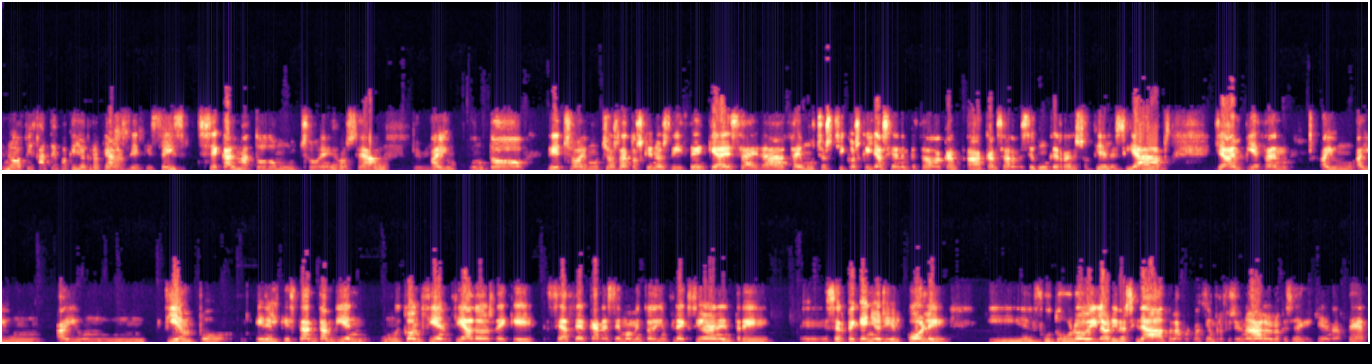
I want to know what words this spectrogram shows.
No, fíjate, porque yo creo que a los 16 se calma todo mucho, ¿eh? O sea, hay un punto, de hecho hay muchos datos que nos dicen que a esa edad hay muchos chicos que ya se han empezado a, can- a cansar de según qué redes sociales y apps, ya empiezan, hay un, hay un, hay un tiempo en el que están también muy concienciados de que se acercan a ese momento de inflexión entre eh, ser pequeños y el cole y el futuro y la universidad o la formación profesional o lo que sea que quieren hacer,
